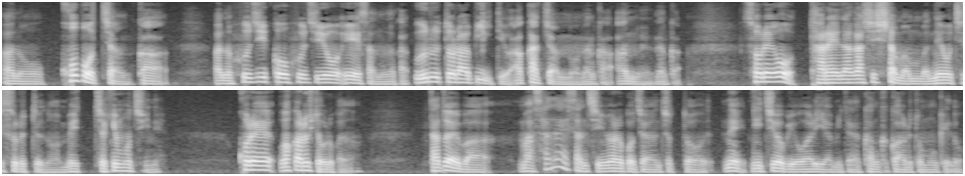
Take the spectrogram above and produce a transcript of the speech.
あの、コボちゃんか、あの、藤子不二雄 A さんのなんか、ウルトラ B っていう赤ちゃんのなんかあんのよ。なんか、それを垂れ流ししたまんま寝落ちするっていうのはめっちゃ気持ちいいね。これ分かる人おるかな？例えば、まあ、サザエさんちびまる子ちゃんちょっとね、日曜日終わりやみたいな感覚あると思うけど、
